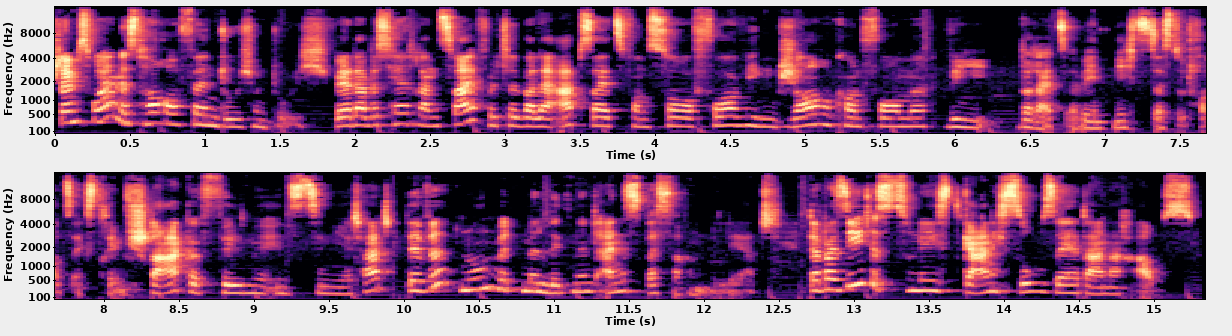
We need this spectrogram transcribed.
James Wan ist Horrorfan durch und durch. Wer da bisher dran zweifelte, weil er abseits von Saw vorwiegend genrekonforme, wie bereits erwähnt, nichtsdestotrotz extrem starke Filme inszeniert hat, der wird nun mit Malignant eines Besseren belehrt. Dabei sieht es zunächst gar nicht so sehr danach aus.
